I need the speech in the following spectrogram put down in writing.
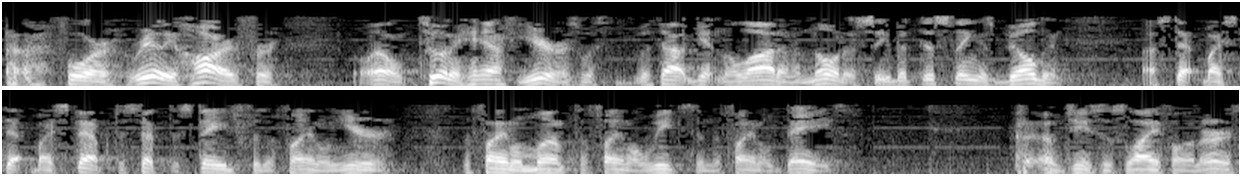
for really hard for well two and a half years with, without getting a lot of a notice. See, but this thing is building uh, step by step by step to set the stage for the final year, the final month, the final weeks, and the final days of Jesus' life on earth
